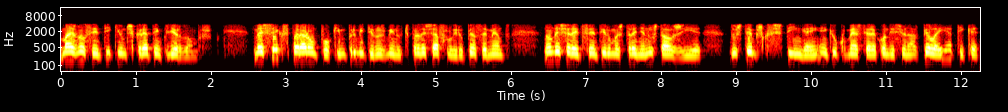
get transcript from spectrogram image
mais não senti que um discreto encolher de ombros. Mas sei que se parar um pouco e me permitir uns minutos para deixar fluir o pensamento, não deixarei de sentir uma estranha nostalgia dos tempos que se extinguem em que o comércio era condicionado pela ética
